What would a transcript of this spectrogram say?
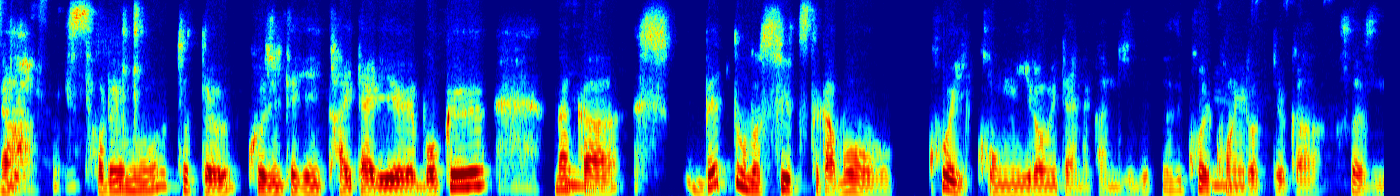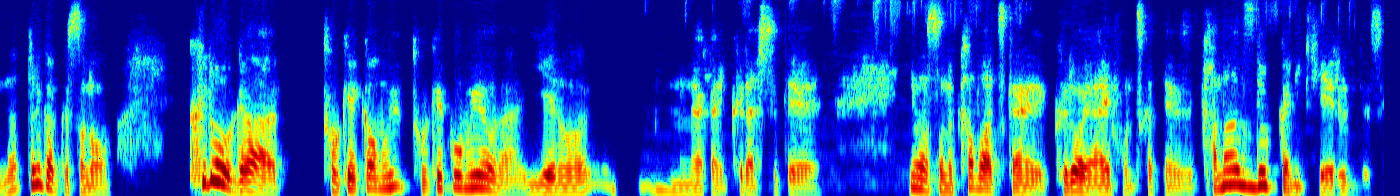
好きあですね。それもちょっと個人的に買いたい理由で、僕、なんか、しベッドのシーツとかも濃い紺色みたいな感じで、濃い紺色っていうか、そうですね。とにかくその、黒が溶け込む、溶け込むような家の中に暮らしてて、今そのカバー使わないで黒い iPhone 使ってるんですけど、必ずどっかに消えるんです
